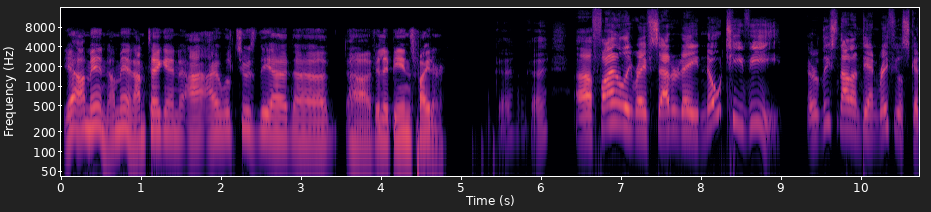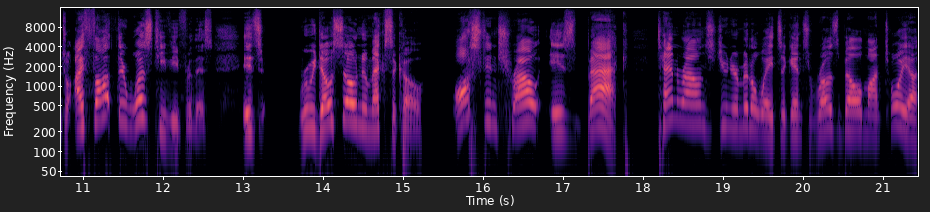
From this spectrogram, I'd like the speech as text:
Yeah, I'm in. I'm in. I'm taking. I, I will choose the uh, the uh, Philippines fighter. Okay, okay. Uh, finally, Rafe, Saturday, no TV, or at least not on Dan Rafael's schedule. I thought there was TV for this. It's Ruidoso, New Mexico. Austin Trout is back. 10 rounds junior middleweights against Rosbel Montoya.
